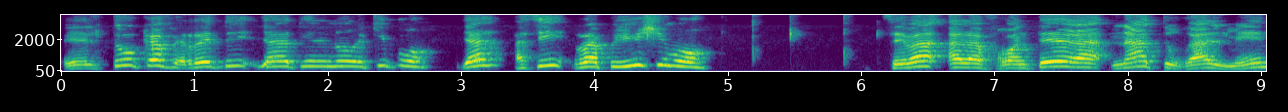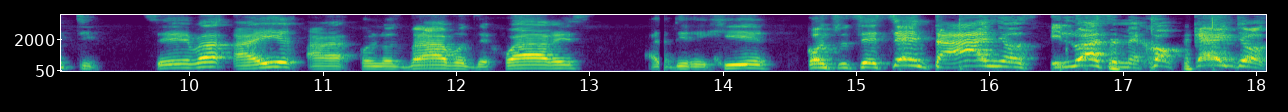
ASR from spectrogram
El Tuca Ferretti ya tiene nuevo equipo. Ya, así, rapidísimo. Se va a la frontera naturalmente. Se va a ir con los Bravos de Juárez a dirigir con sus 60 años y lo hace mejor que ellos.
